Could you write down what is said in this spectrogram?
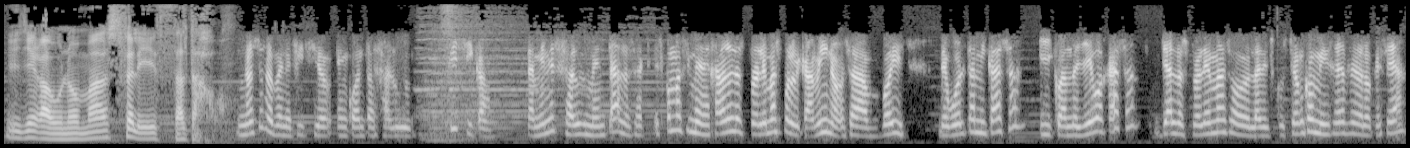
Y llega uno más feliz al tajo. No beneficio en cuanto a salud física, también es salud mental. O sea, es como si me dejaran los problemas por el camino. O sea, voy de vuelta a mi casa y cuando llego a casa, ya los problemas o la discusión con mi jefe o lo que sea,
